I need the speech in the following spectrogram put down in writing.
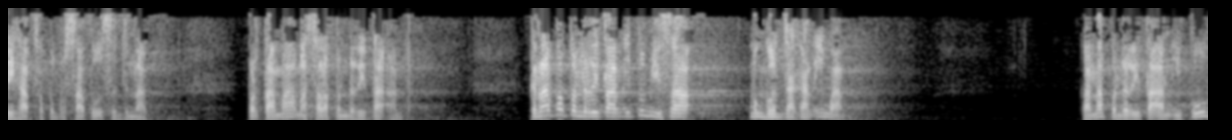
lihat satu persatu sejenak. Pertama, masalah penderitaan. Kenapa penderitaan itu bisa menggoncangkan iman? Karena penderitaan itu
